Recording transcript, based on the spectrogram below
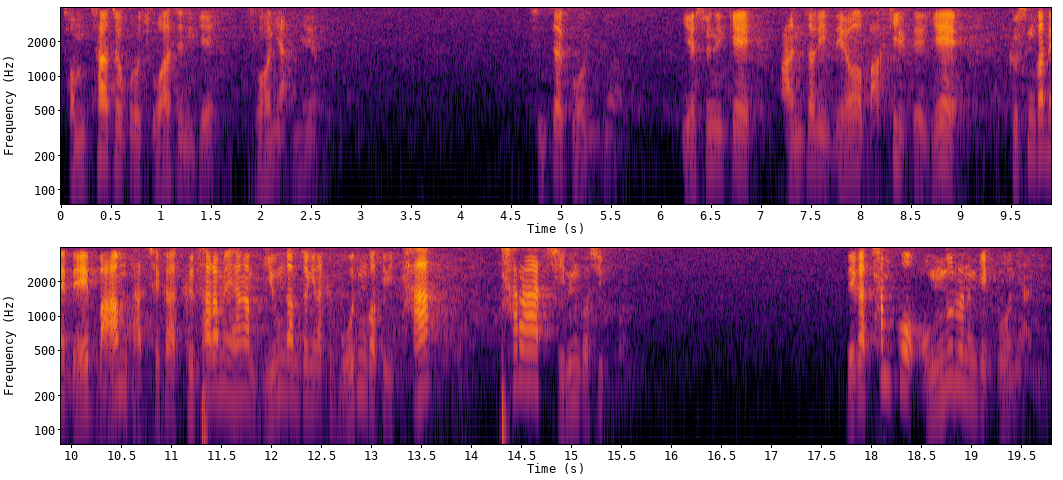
점차적으로 좋아지는 게 구원이 아니에요. 진짜 구원은요. 예수님께 완전히 내어 맡길 때에 그 순간에 내 마음 자체가 그 사람을 향한 미운 감정이나 그 모든 것들이 다 사라지는 것이 구원. 내가 참고 억누르는 게 구원이 아니에요.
